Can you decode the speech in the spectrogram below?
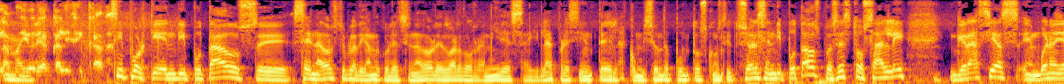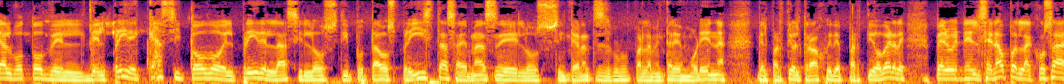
la mayoría calificada. Sí, porque en diputados, eh, senadores, estoy platicando con el senador Eduardo Ramírez Aguilar, presidente de la Comisión de Puntos Constitucionales. En diputados, pues esto sale gracias en buena medida al voto del, del PRI, de casi todo el PRI, de las y los diputados priistas, además de los integrantes del grupo parlamentario de Morena, del Partido del Trabajo y del Partido Verde. Pero en el Senado, pues la cosa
